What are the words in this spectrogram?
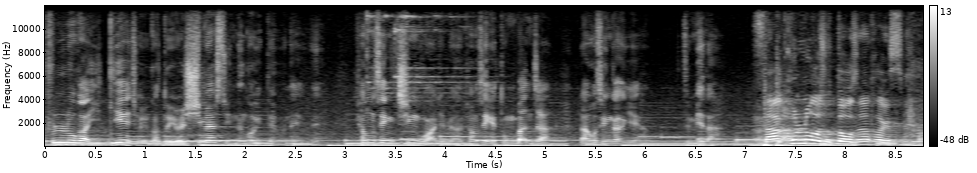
쿨로가 있기에 저희가 또 열심히 할 수 있는 거기 때문에 네, 평생 친구 아니면 평생의 동반자라고 생각이 듭니다. 다 쿨루가 줬다고 생각하겠습니다.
